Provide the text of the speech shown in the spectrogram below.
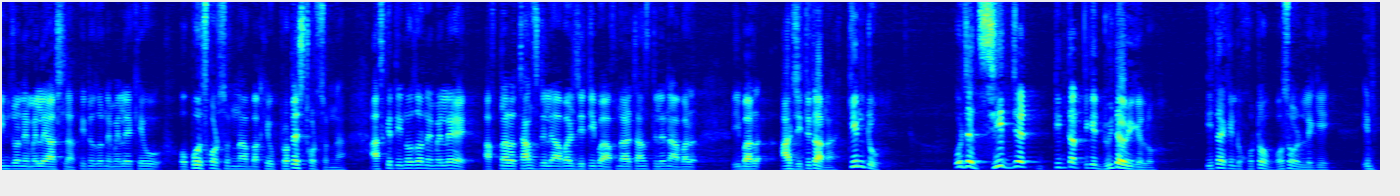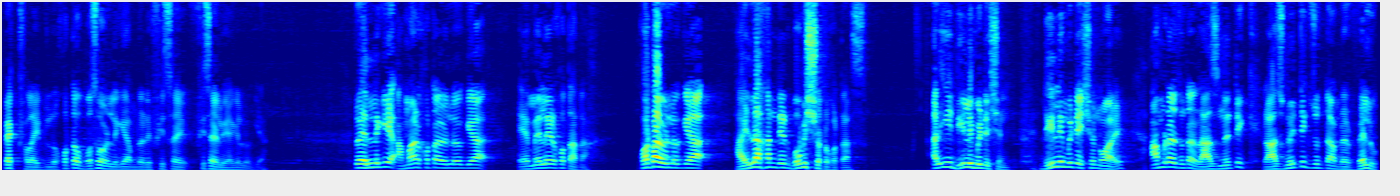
তিনজন এমএলএ আসলা, তিনজন এমএলএ কেউ অপোজ করছেন না বা কেউ প্রটেস্ট করছেন না। আজকে তিনজন এমএলএ আপনারা চান্স দিলে আবার জিতিবা, আপনারা চান্স দিলে না, আবার, এবার আর জিতিটা না। কিন্তু ওই যে সিট যে তিনটার থেকে দুইটা হয়ে গেল, এটা কিন্তু কত বছর লেগে ইম্প্যাক্ট ফেলাই দিল কত বছর লেগে আমরা ফিসাই ফিসাই লইয়া গেল গিয়া তো এর লেগে আমার কথা হইল গিয়া এম এল এর কথা না, কথা হইল গিয়া হাইলাকান্দির ভবিষ্যতের কথা আছে। আর এই ডিলিমিটেশন ডিলিমিটেশন হয় আমরা যোনটা রাজনৈতিক রাজনৈতিক যোনটা আমরা ভ্যালু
